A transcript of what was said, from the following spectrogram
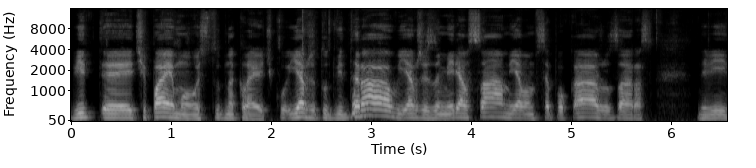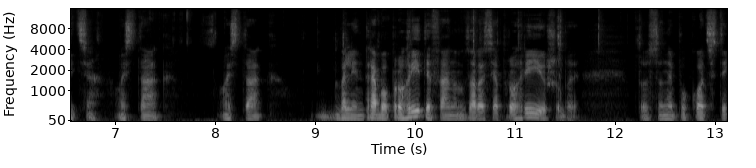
відчіпаємо ось тут наклеєчку. Я вже тут віддирав, я вже заміряв сам, я вам все покажу зараз. Дивіться, ось так. Ось так. Блін, треба прогріти феном. Зараз я прогрію, щоб то все не покоцати.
